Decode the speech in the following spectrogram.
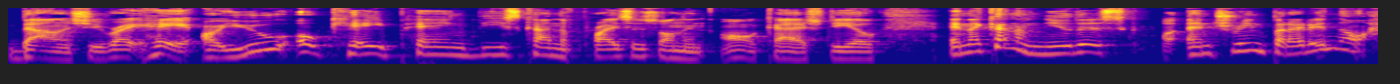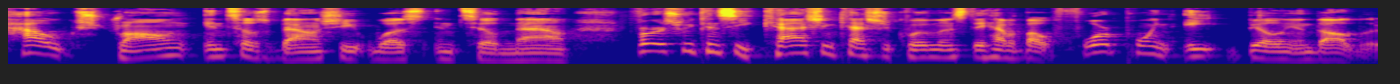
balance sheet, right? Hey, are you okay paying these kind of prices on an all cash deal? And I kind of knew this entering, but I didn't know how strong Intel's balance sheet was until now. First, we can see cash and cash equivalents. They have about $4.8 billion.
